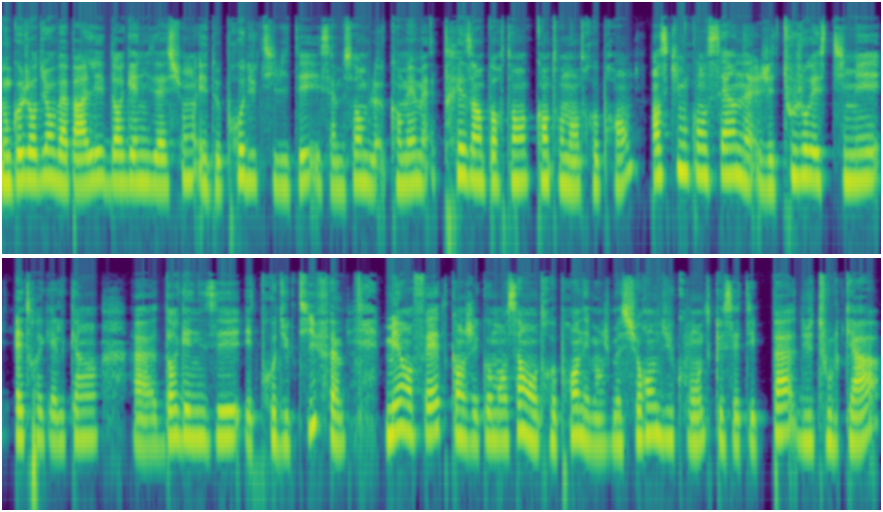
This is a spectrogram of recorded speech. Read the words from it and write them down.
Donc aujourd'hui, on va parler d'organisation et de productivité et ça me semble quand même très important quand on entreprend. En ce qui me concerne, j'ai toujours estimé être quelqu'un euh, d'organisé et de productif, mais en fait, quand j'ai commencé à entreprendre, et eh ben, je me suis rendu compte que c'était pas du tout le cas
